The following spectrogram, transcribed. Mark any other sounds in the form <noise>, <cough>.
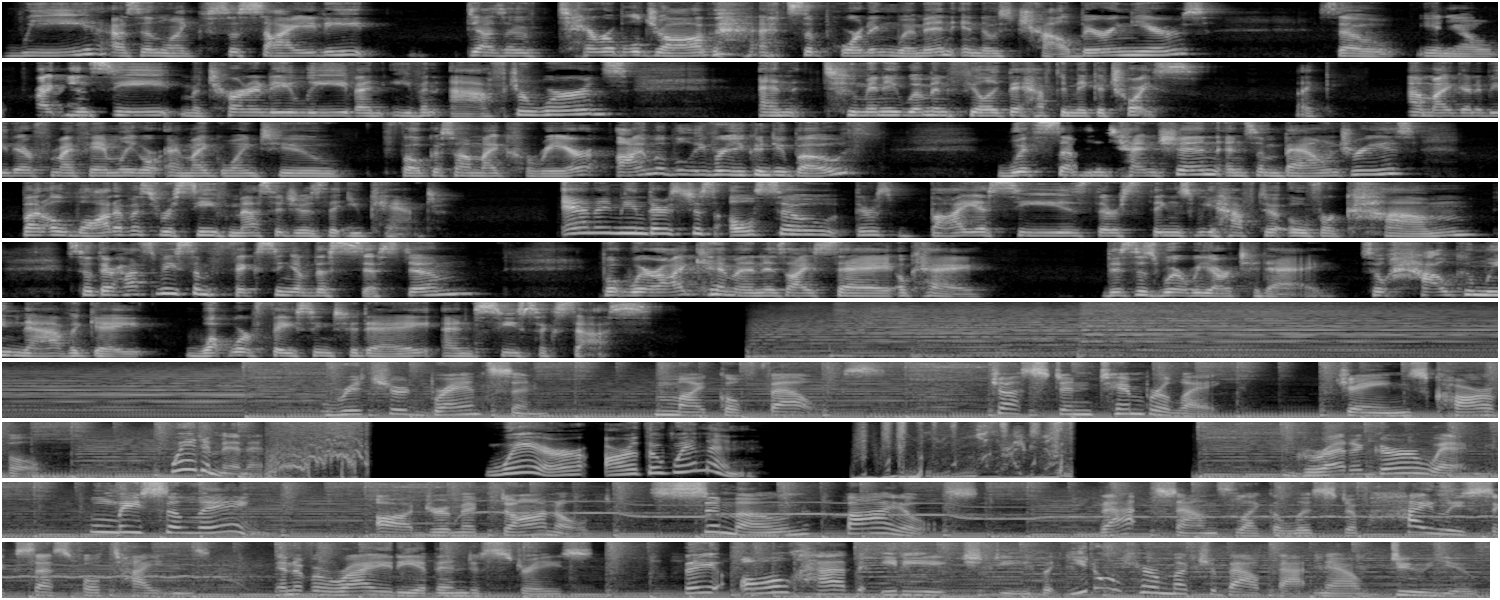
we, as in like society, does a terrible job <laughs> at supporting women in those childbearing years. So, you know, pregnancy, maternity leave, and even afterwards. And too many women feel like they have to make a choice. Like, am I going to be there for my family or am I going to focus on my career? I'm a believer you can do both with some intention and some boundaries, but a lot of us receive messages that you can't. And I mean, there's just also there's biases, there's things we have to overcome. So there has to be some fixing of the system. But where I come in is I say, okay, this is where we are today. So how can we navigate what we're facing today and see success? Richard Branson, Michael Phelps, Justin Timberlake, James Carville. Wait a minute. Where are the women? Greta Gerwig, Lisa Ling, Audra McDonald, Simone Biles. That sounds like a list of highly successful titans in a variety of industries. They all have ADHD, but you don't hear much about that now, do you?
